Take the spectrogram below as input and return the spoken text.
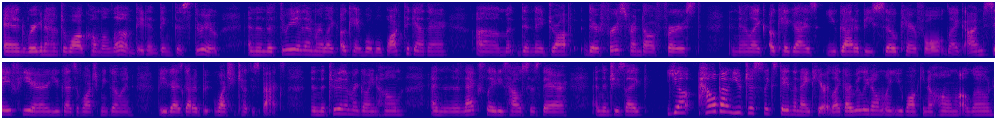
and we're gonna have to walk home alone. They didn't think this through. And then the three of them are like, okay, well, we'll walk together. Um, then they drop their first friend off first, and they're like, okay, guys, you gotta be so careful. Like, I'm safe here. You guys have watched me go in, but you guys gotta be- watch each other's backs. Then the two of them are going home, and then the next lady's house is there, and then she's like, yo, how about you just like stay the night here? Like, I really don't want you walking home alone.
